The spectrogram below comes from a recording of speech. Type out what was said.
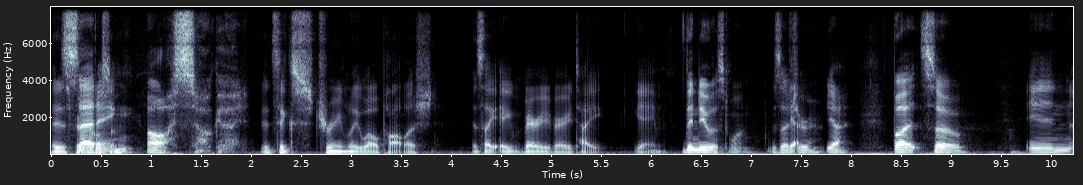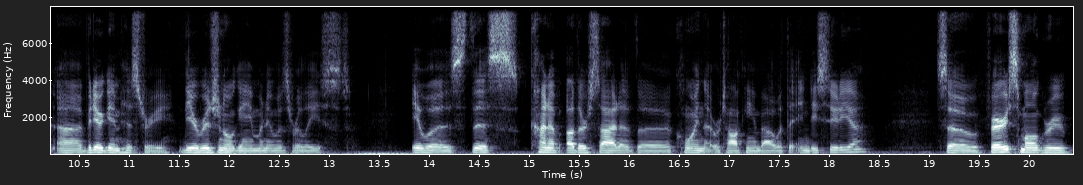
is setting? Oh, so good. It's extremely well polished. It's like a very very tight game. The newest one. Is that Yeah. your yeah. But so in uh, video game history, the original game when it was released, it was this kind of other side of the coin that we're talking about with the indie studio. So very small group,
